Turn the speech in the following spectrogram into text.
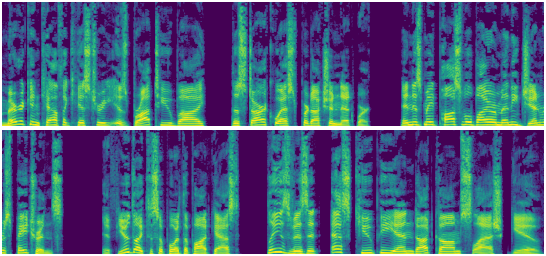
American Catholic History is brought to you by the StarQuest Production Network and is made possible by our many generous patrons. If you'd like to support the podcast, please visit sqpn.com slash give.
